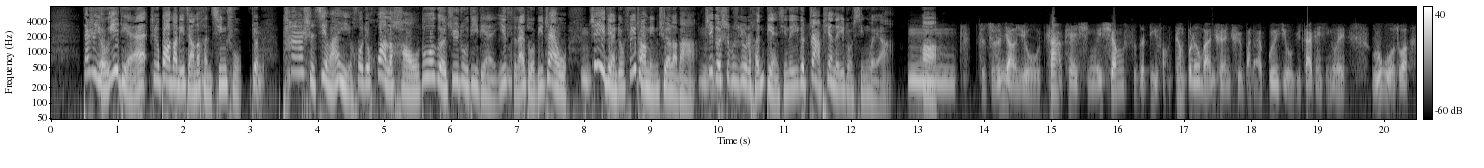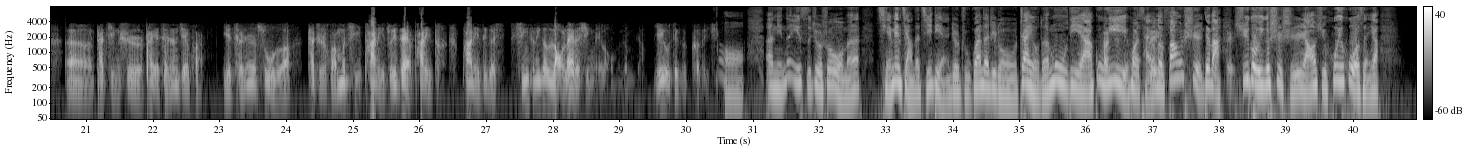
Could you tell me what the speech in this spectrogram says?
但是有一点，这个报道里讲的很清楚，就他是借完以后就换了好多个居住地点，以此来躲避债务，这一点就非常明确了吧？这个是不是就是很典型的一个诈骗的一种行为啊？嗯，这只能讲有诈骗行为相似的地方，但不能完全去把它归咎于诈骗行为。如果说，呃，他仅是他也承认借款，也承认数额，他只是还不起，怕你追债，怕你怕你这个形成了一个老赖的行为了。我们这么讲。也有这个可能性哦，呃，您的意思就是说，我们前面讲的几点，就是主观的这种占有的目的啊，故意或者采用的方式，对吧？虚构一个事实，然后去挥霍怎样？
